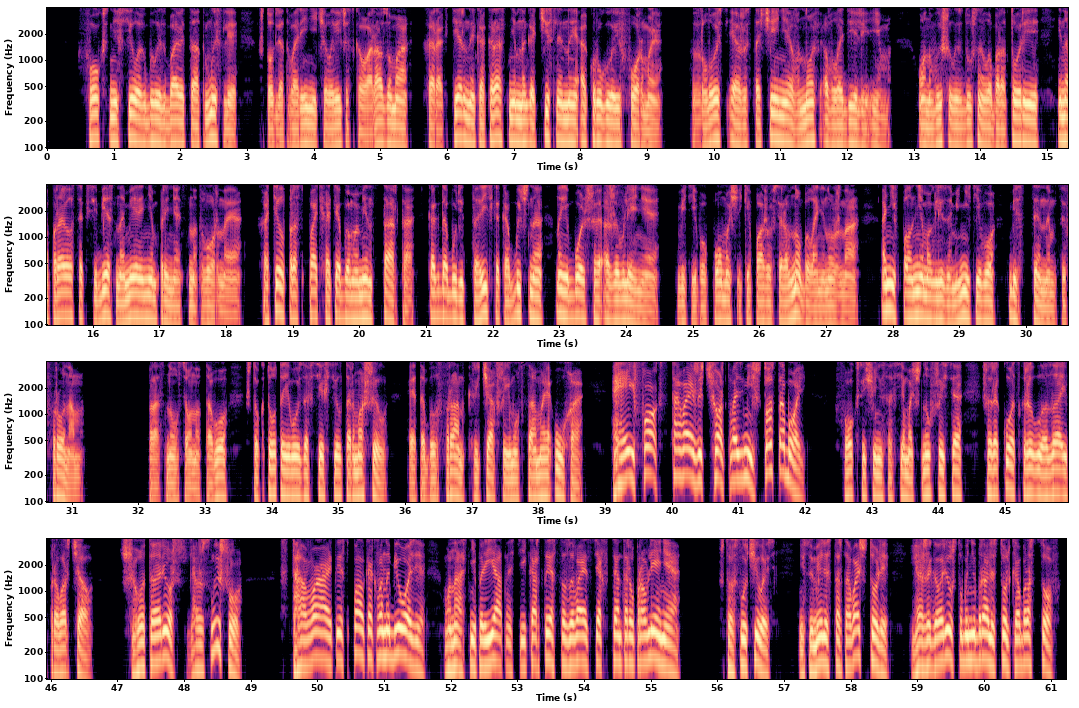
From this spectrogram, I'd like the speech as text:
Фокс не в силах был избавиться от мысли, что для творений человеческого разума характерны как раз немногочисленные округлые формы. Злость и ожесточение вновь овладели им — он вышел из душной лаборатории и направился к себе с намерением принять снотворное. Хотел проспать хотя бы момент старта, когда будет царить, как обычно, наибольшее оживление, ведь его помощь экипажу все равно была не нужна. Они вполне могли заменить его бесценным цифроном. Проснулся он от того, что кто-то его изо всех сил тормошил. Это был Франк, кричавший ему в самое ухо. «Эй, Фокс, вставай же, черт возьми, что с тобой?» Фокс, еще не совсем очнувшийся, широко открыл глаза и проворчал. «Чего ты орешь? Я же слышу!» «Вставай, ты спал как в анабиозе! У нас неприятности, и Кортес созывает всех в центр управления!» «Что случилось? Не сумели стартовать, что ли? Я же говорил, чтобы не брали столько образцов!»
